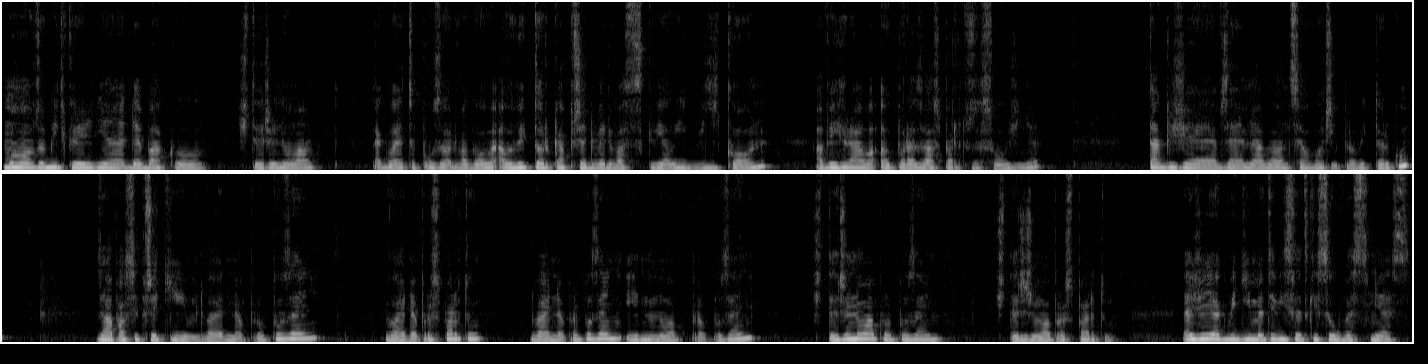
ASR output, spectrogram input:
Mohlo to být klidně debakl 4-0. Takhle je to pouze o dva góly, ale Viktorka předvedla skvělý výkon a vyhrála, porazila Spartu zaslouženě. Takže vzájemná bilance hovoří pro Viktorku. Zápasy předtím 2-1 pro Plzeň, 2-1 pro Spartu, 2-1 pro Plzeň, 1-0 pro Plzeň, 4-0 pro Plzeň, 4-0 pro Spartu. Takže jak vidíme, ty výsledky jsou ve směs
